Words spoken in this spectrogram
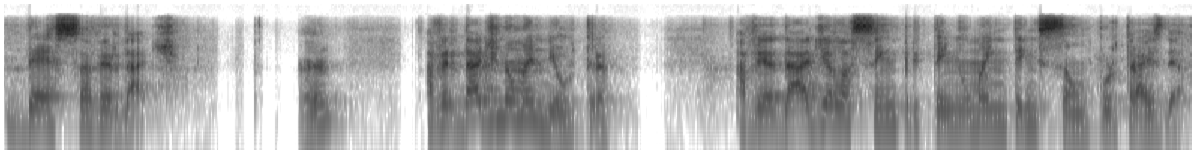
dessa verdade. A verdade não é neutra. A verdade ela sempre tem uma intenção por trás dela.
